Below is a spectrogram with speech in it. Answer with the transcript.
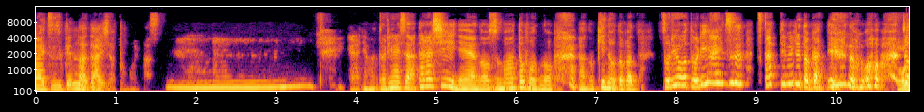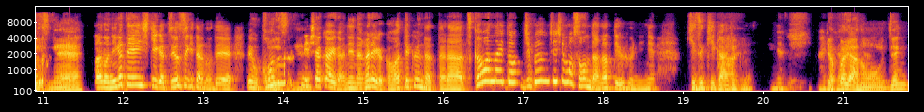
え続けるのは大事だと思います。いや、でもとりあえず新しいね、あの、スマートフォンの、あの、機能とか、それをとりあえず使ってみるとかっていうのも、そうですね。あの、苦手意識が強すぎたので、でもこんなに、ね、社会がね、流れが変わっていくんだったら、使わないと自分自身も損だなっていうふうにね、気づきがありますね。はい、やっぱりあの、前、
